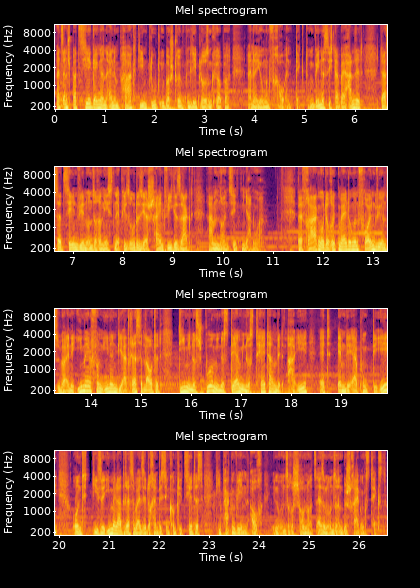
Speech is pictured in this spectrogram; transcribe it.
als ein Spaziergänger in einem Park den blutüberströmten leblosen Körper einer jungen Frau entdeckt. Um wen es sich dabei handelt, das erzählen wir in unserer nächsten Episode. Sie erscheint, wie gesagt, am 19. Januar. Bei Fragen oder Rückmeldungen freuen wir uns über eine E-Mail von Ihnen. Die Adresse lautet die-spur-der-täter mit ae.mdr.de und diese E-Mail-Adresse, weil sie doch ein bisschen kompliziert ist, die packen wir Ihnen auch in unsere Shownotes, also in unseren Beschreibungstext.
